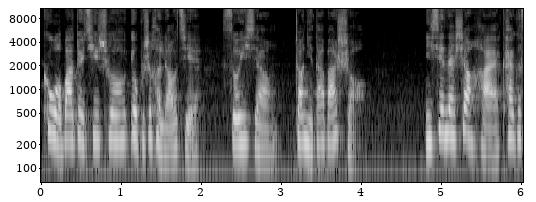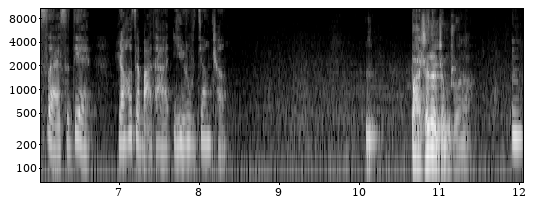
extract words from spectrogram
可我爸对汽车又不是很了解，所以想找你搭把手。你先在上海开个四 S 店，然后再把它引入江城。爸真的这么说的？嗯。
